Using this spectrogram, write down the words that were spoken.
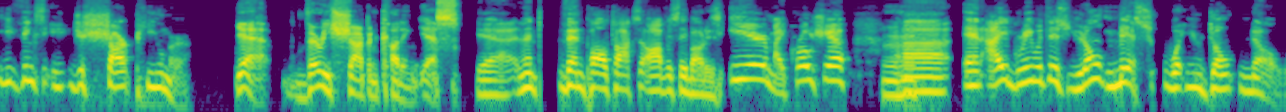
he thinks just sharp humor. Yeah, very sharp and cutting. Yes. Yeah, and then then Paul talks obviously about his ear, microtia, Mhm. uh, and I agree with this. You don't miss what you don't know.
